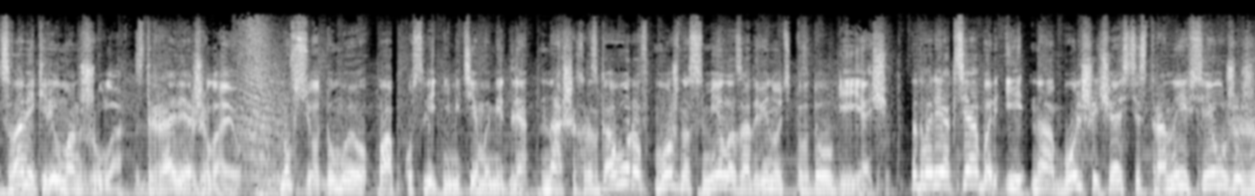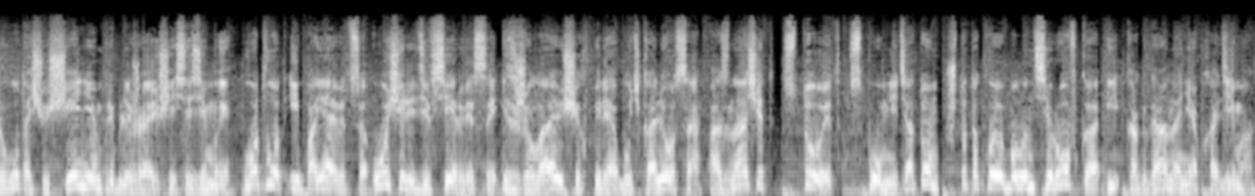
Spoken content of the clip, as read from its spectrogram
С вами Кирилл Манжула. Здравия желаю. Ну все, думаю, папку с летними темами для наших разговоров можно смело задвинуть в долгий ящик. На дворе октябрь, и на большей части страны все уже живут ощущением приближающейся зимы. Вот-вот и появятся очереди в сервисы из желающих переобуть колеса, а значит, стоит вспомнить о том, что такое балансировка и когда она необходима.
